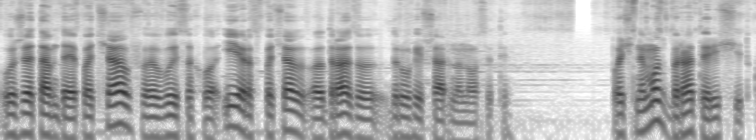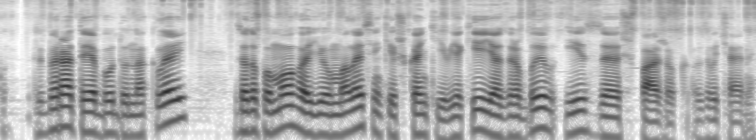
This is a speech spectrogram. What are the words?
уже там, де я почав, висохло, і розпочав одразу другий шар наносити. Почнемо збирати решітку. Збирати я буду на клей за допомогою малесеньких шкантів, які я зробив із шпажок звичайних.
